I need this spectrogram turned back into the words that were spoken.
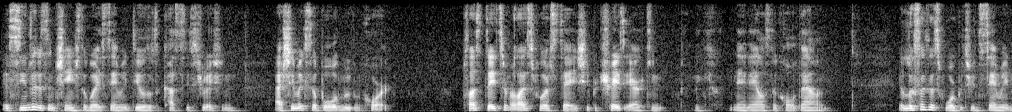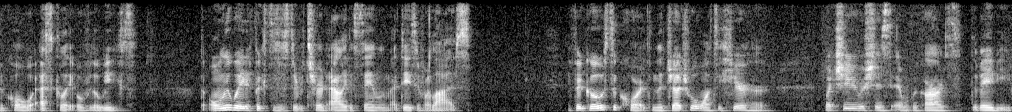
It seems it doesn't change the way Sami deals with the custody situation, as she makes a bold move in court. Plus, dates of her life spoilers say she betrays Eric and nails Nicole down. It looks like this war between Sami and Nicole will escalate over the weeks. The only way to fix this is to return Allie to Salem at Days of Our Lives. If it goes to court, then the judge will want to hear her, what she wishes in regards the baby.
